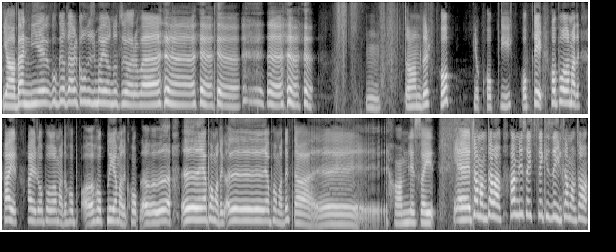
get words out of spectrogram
ya ben niye bu kadar konuşmayı unutuyorum? Hmm, Tamamdır. Hop. Yok hop değil. Hop değil. Hop olamadı. Hayır. Hayır hop olamadı. Hop e, hoplayamadık. Hop e, e, yapamadık. Yapamadık da hamle sayı tamam tamam. Hamle sayısı 8 değil. Tamam tamam.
